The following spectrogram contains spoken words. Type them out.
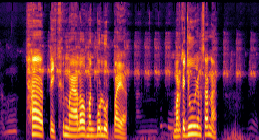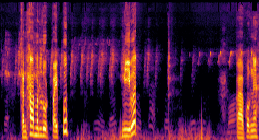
ทั้งถ้าติดขึ้นมาแล้วมันบ่หลุดไปอะทั้งมันก็อยู่จังซั่นอะ เนี่ยก็คันถ้ามันหลุดไปปุ๊บ มีเบิดป่าพวกเนี้ย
